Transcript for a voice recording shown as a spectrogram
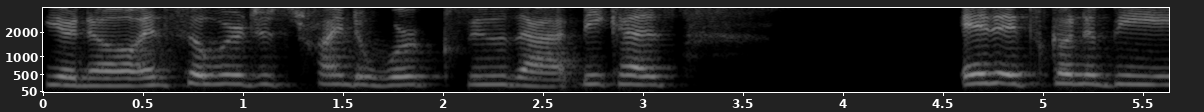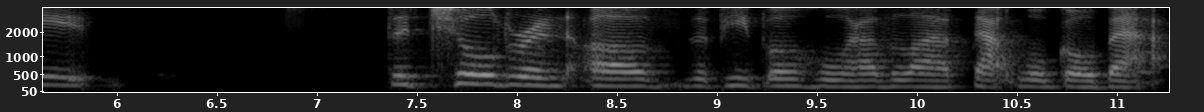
you know, and so we're just trying to work through that because it, it's going to be the children of the people who have left that will go back.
